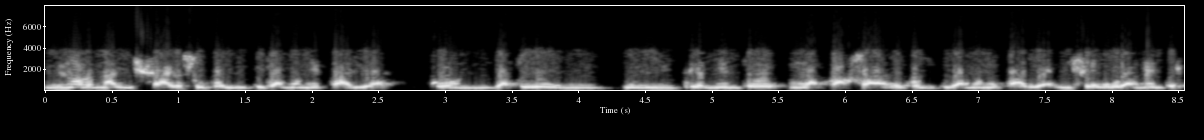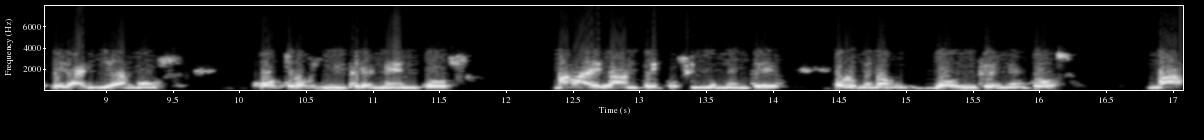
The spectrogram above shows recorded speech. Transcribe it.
normalizar su política monetaria con ya tuvo un, incremento en la tasa de política monetaria y seguramente esperaríamos otros incrementos más adelante, posiblemente por lo menos dos incrementos más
